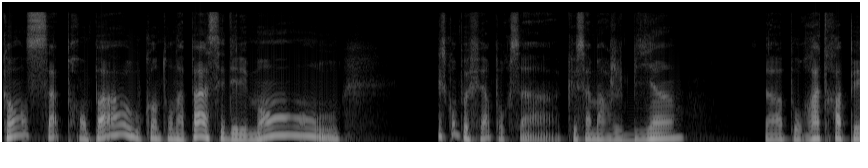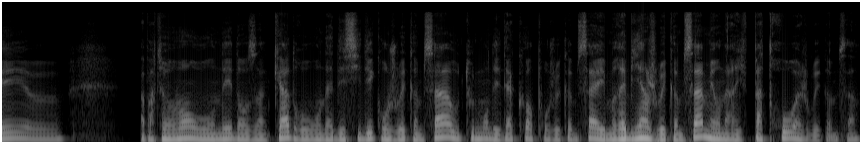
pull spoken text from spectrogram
quand ça prend pas ou quand on n'a pas assez d'éléments ou... Qu'est-ce qu'on peut faire pour que ça, que ça marche bien ça, Pour rattraper euh, à partir du moment où on est dans un cadre où on a décidé qu'on jouait comme ça, où tout le monde est d'accord pour jouer comme ça, aimerait bien jouer comme ça, mais on n'arrive pas trop à jouer comme ça.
